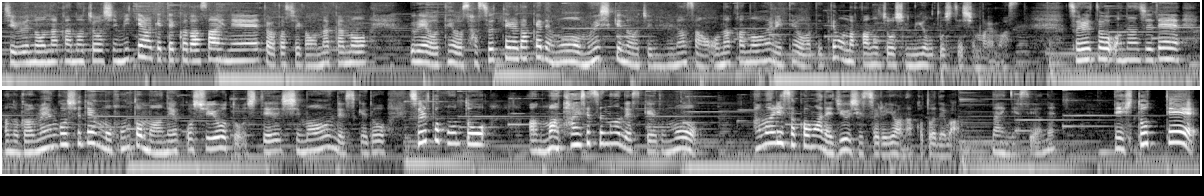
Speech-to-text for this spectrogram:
自分のお腹の調子見てあげてくださいねって私がお腹の上を手をさすってるだけでも無意識のうちに皆さんお腹の上に手を当ててお腹の調子見ようとしてしまいます。それと同じであの画面越しでも本当真似っこしようとしてしまうんですけどそれと本当あのまあ大切なんですけれどもあまりそこまで重視するようなことではないんですよね。で人って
